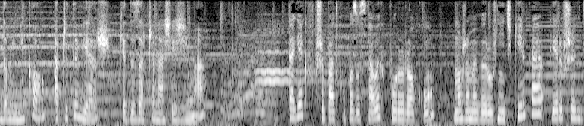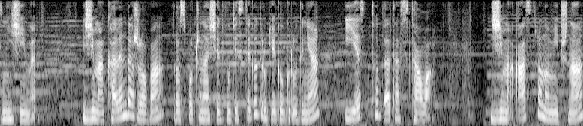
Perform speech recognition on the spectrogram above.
Dominiko, a czy ty wiesz, kiedy zaczyna się zima? Tak jak w przypadku pozostałych pór roku, możemy wyróżnić kilka pierwszych dni zimy. Zima kalendarzowa rozpoczyna się 22 grudnia i jest to data stała. Zima astronomiczna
